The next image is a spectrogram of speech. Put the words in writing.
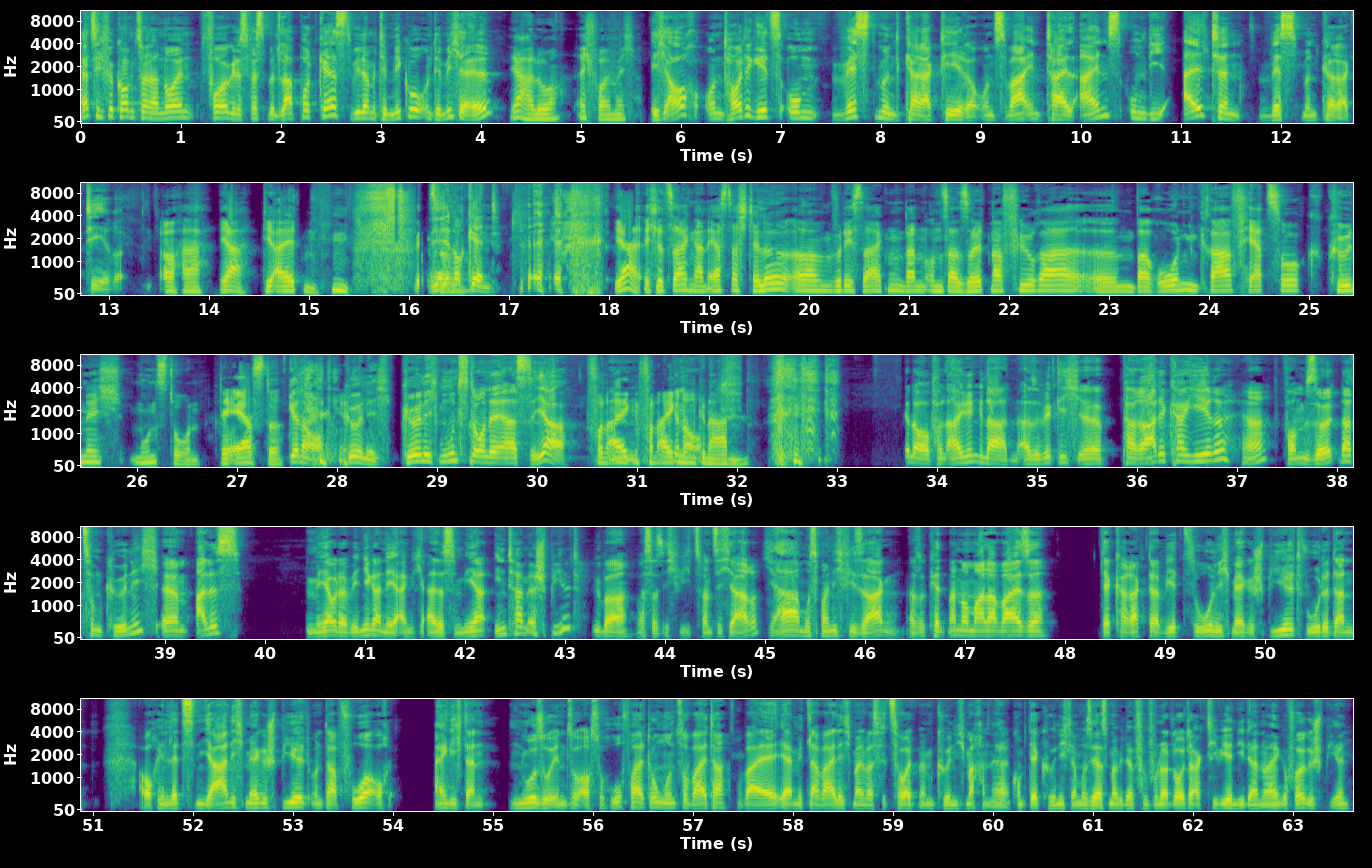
Herzlich willkommen zu einer neuen Folge des Westmit Lab Podcast, wieder mit dem Nico und dem Michael. Ja, hallo, ich freue mich. Ich auch. Und heute geht's um Westmund-Charaktere. Und zwar in Teil 1 um die alten Westmund-Charaktere. Oha, ja, die alten. Hm. Wer sie ähm, denn noch kennt. ja, ich würde sagen, an erster Stelle ähm, würde ich sagen, dann unser Söldnerführer, ähm, Baron, Graf, Herzog, König, Moonstone. Der Erste. Genau, König. König Moonstone der Erste, ja. Von, eigen, von eigenen genau. Gnaden. Genau, von eigenen Gnaden. Also wirklich äh, Paradekarriere, ja, vom Söldner zum König. Ähm, alles mehr oder weniger, nee, eigentlich alles mehr in-time erspielt, über, was weiß ich, wie 20 Jahre. Ja, muss man nicht viel sagen. Also kennt man normalerweise. Der Charakter wird so nicht mehr gespielt, wurde dann auch in den letzten Jahren nicht mehr gespielt und davor auch eigentlich dann nur so in so auch so Hofhaltungen und so weiter, weil ja mittlerweile, ich meine, was willst du heute mit dem König machen? Ja, kommt der König, dann muss er erstmal wieder 500 Leute aktivieren, die dann ein Gefolge spielen.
